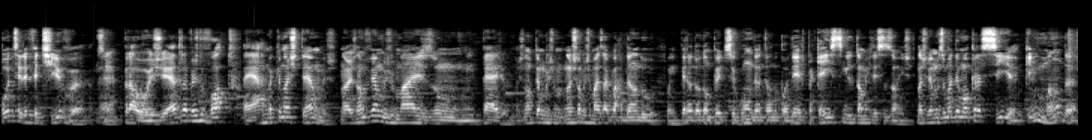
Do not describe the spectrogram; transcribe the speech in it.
pode ser efetiva né, para hoje? É através do voto. É a arma que nós temos. Nós não vivemos mais um império. Nós não temos, não estamos mais aguardando o imperador Dom Pedro II entrar no poder para que aí sim ele tome as decisões. Nós vivemos uma democracia. Quem manda,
